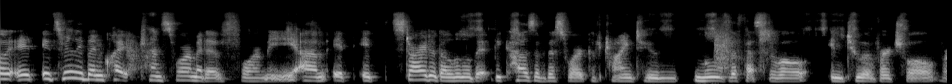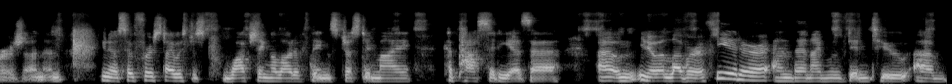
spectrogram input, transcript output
It, it's really been quite transformative for me. Um, it, it started a little bit because of this work of trying to move the festival into a virtual version. And, you know, so first I was just watching a lot of things just in my capacity as a, um, you know, a lover of theater. And then I moved into um,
